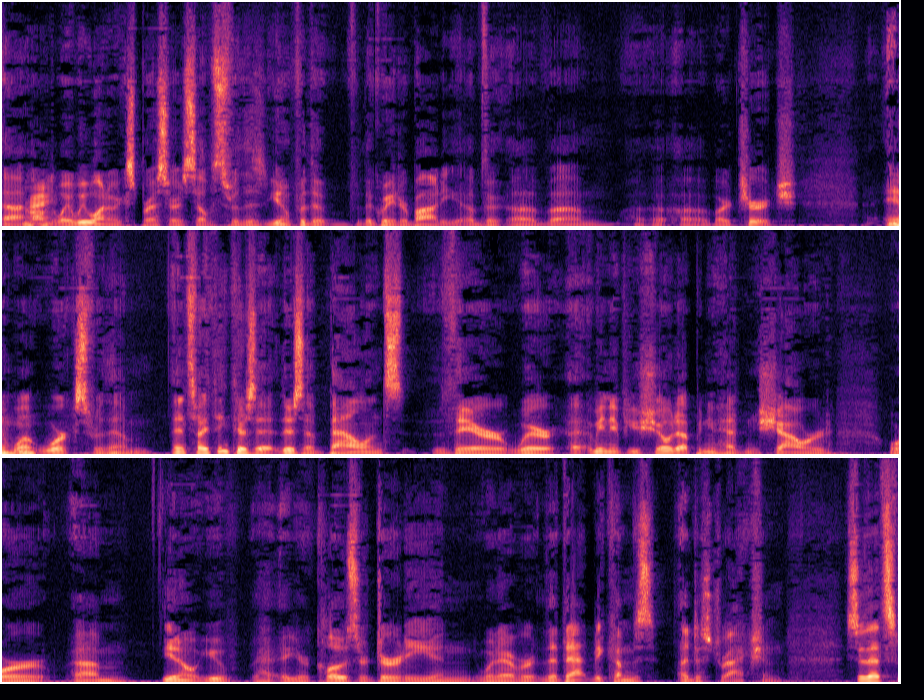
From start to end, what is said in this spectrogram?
uh, right. the way we want to express ourselves for the you know for the for the greater body of the of um, of our church, and mm-hmm. what works for them. And so I think there's a there's a balance there where I mean, if you showed up and you hadn't showered, or um, you know, you your clothes are dirty and whatever, that that becomes a distraction. So that's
